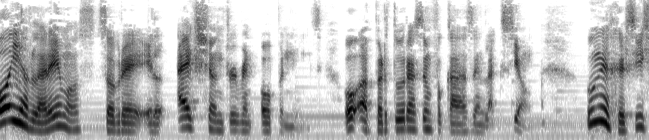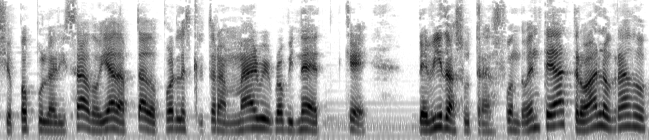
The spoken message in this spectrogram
Hoy hablaremos sobre el Action Driven Openings o aperturas enfocadas en la acción, un ejercicio popularizado y adaptado por la escritora Mary Robinette que, debido a su trasfondo en teatro, ha logrado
